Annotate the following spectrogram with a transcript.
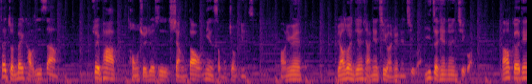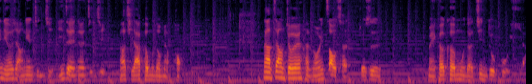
在准备考试上，最怕同学就是想到念什么就念什么，好，因为。比方说，你今天想念气管就念气管，你整天就念气管，然后隔天你又想要念经济，你整天就念经济，然后其他科目都没有碰，那这样就会很容易造成就是每科科目的进度不一啊。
